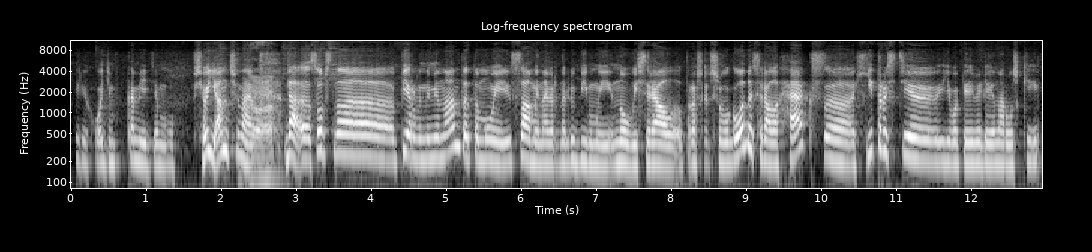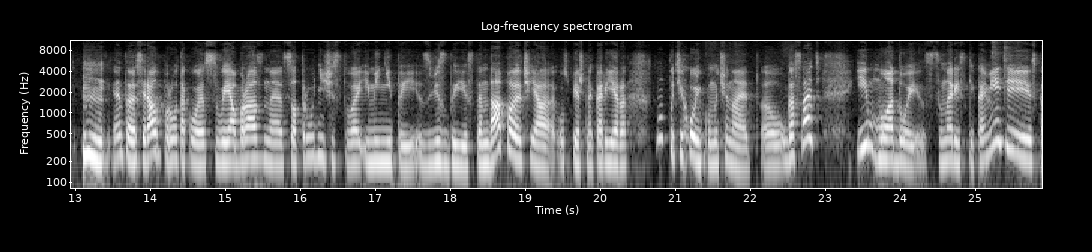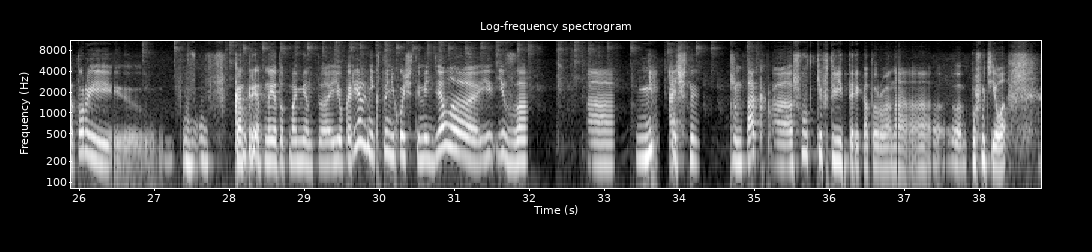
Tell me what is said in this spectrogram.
Переходим к комедиям. Все, я начинаю. Да. Да, э, собственно, первый номинант это мой самый, наверное, любимый новый сериал прошедшего года, сериал Hacks, э, хитрости, его перевели на русский. это сериал про такое своеобразное сотрудничество именитой звезды стендапа, чья успешная карьера, ну, потихоньку начинает э, угасать, и молодой сценаристки комедии, с которой э, в, в конкретно этот момент э, ее карьеры никто не хочет иметь дело из-за а, неудачной, скажем так, а, шутки в Твиттере, которую она а, пошутила.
